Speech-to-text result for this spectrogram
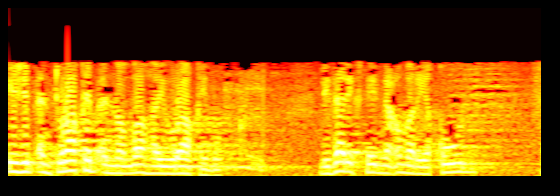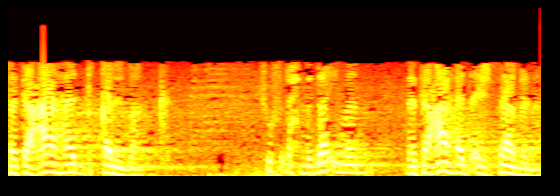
يجب أن تراقب أن الله يراقبك. لذلك سيدنا عمر يقول فتعاهد قلبك. شوف نحن دائما نتعاهد أجسامنا.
